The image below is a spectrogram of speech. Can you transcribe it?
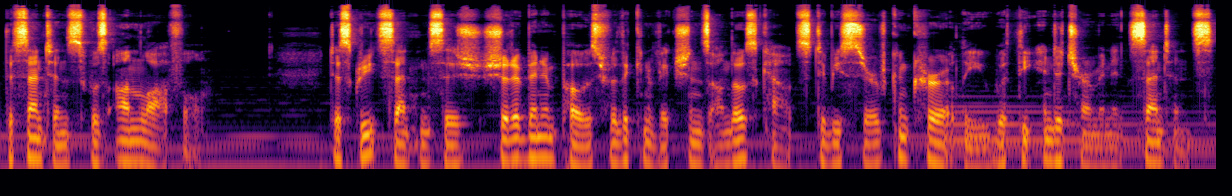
the sentence was unlawful. Discrete sentences should have been imposed for the convictions on those counts to be served concurrently with the indeterminate sentence.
